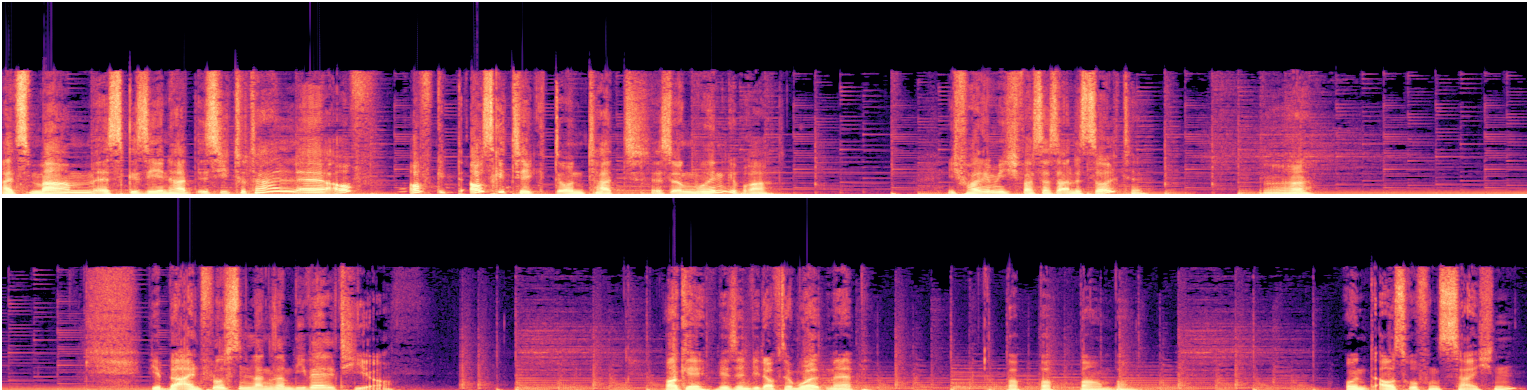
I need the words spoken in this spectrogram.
Als Mom es gesehen hat, ist sie total äh, auf, auf, ausgetickt und hat es irgendwo hingebracht. Ich frage mich, was das alles sollte. Aha. Wir beeinflussen langsam die Welt hier. Okay, wir sind wieder auf der World Map. Und Ausrufungszeichen.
